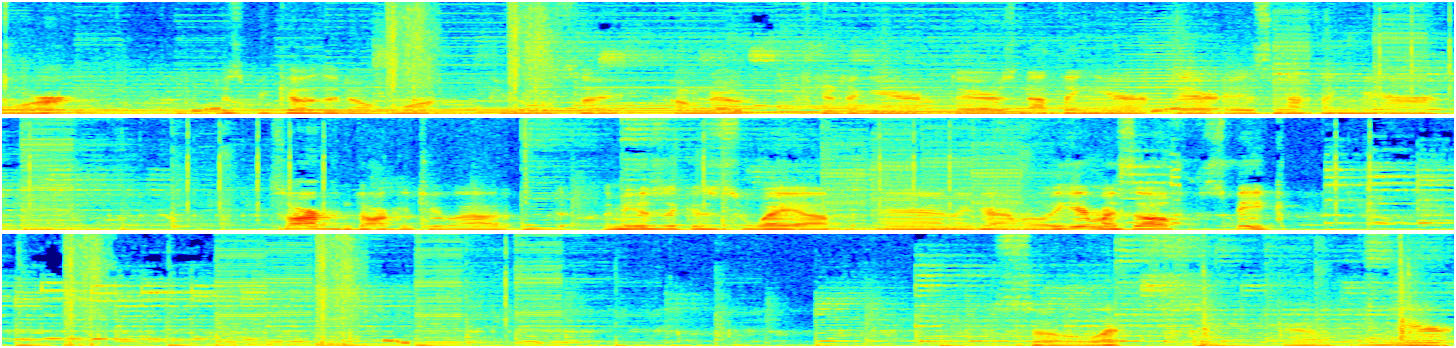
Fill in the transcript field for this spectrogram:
Door. Just because I don't want people to say, oh no, there's nothing here, there's nothing here, there is nothing here. Sorry if I'm talking too loud. The music is way up and I can't really hear myself speak. So let's go here,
